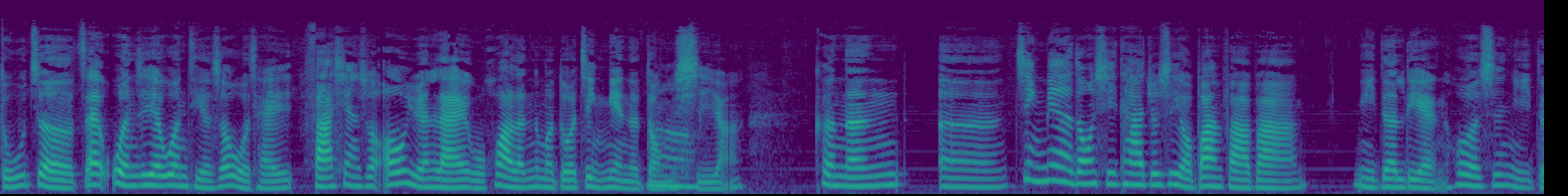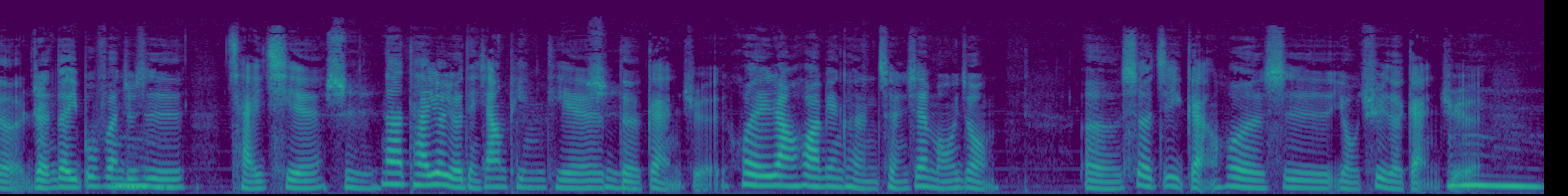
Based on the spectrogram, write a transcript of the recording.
读者在问这些问题的时候，我才发现说，哦，原来我画了那么多镜面的东西啊。嗯、可能，嗯、呃，镜面的东西它就是有办法把你的脸或者是你的人的一部分就是裁切，嗯、是，那它又有点像拼贴的感觉，会让画面可能呈现某一种。呃，设计感或者是有趣的感觉，嗯，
